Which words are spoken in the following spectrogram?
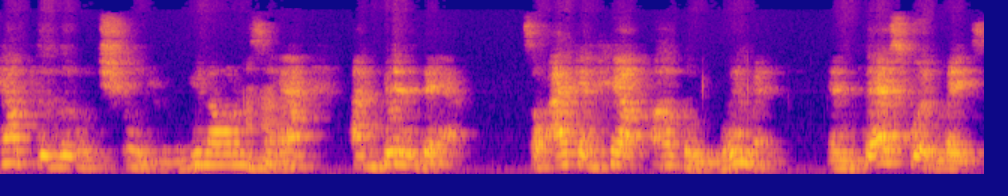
help the little children. You know what I'm Mhm. saying? I, I've been there. So I can help other women. And that's what makes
